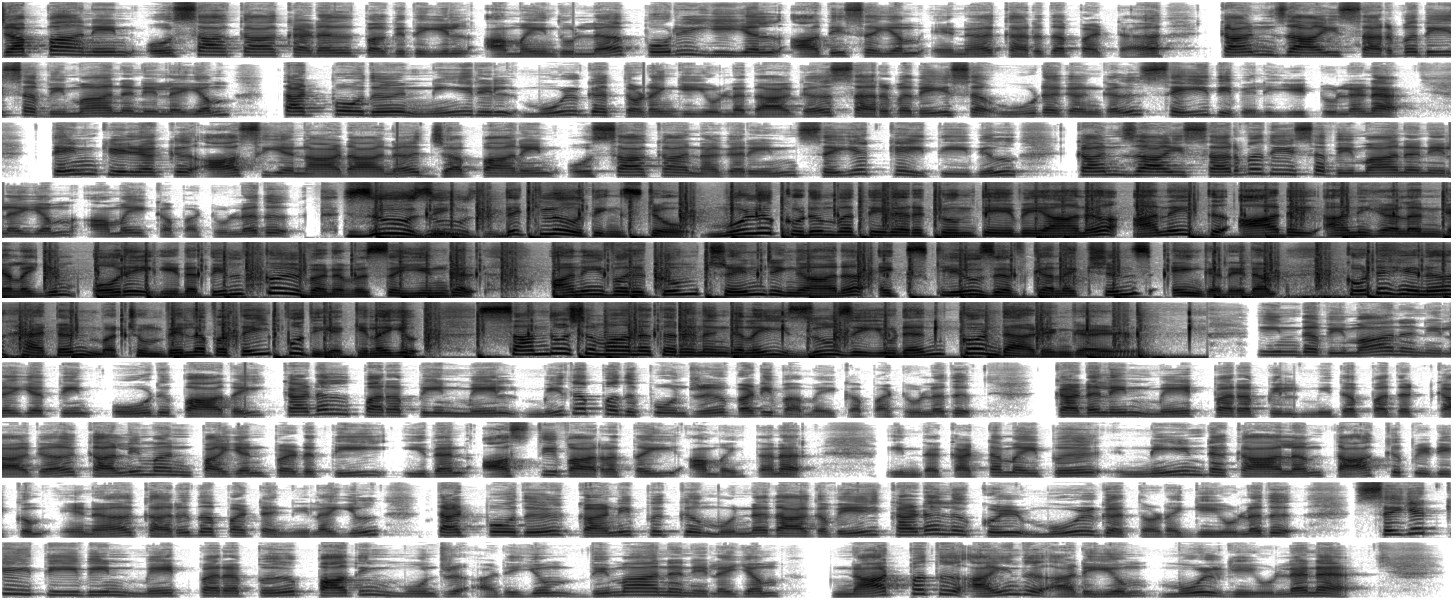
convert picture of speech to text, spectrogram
ஜப்பானின் ஒசாகா கடல் பகுதியில் அமைந்துள்ள பொறியியல் அதிசயம் என கருதப்பட்ட கன்சாய் சர்வதேச விமான நிலையம் தற்போது நீரில் மூழ்கத் தொடங்கியுள்ளதாக சர்வதேச ஊடகங்கள் செய்தி வெளியிட்டுள்ளன. தென்கிழக்கு ஆசிய நாடான ஜப்பானின் ஒசாகா நகரின் செயற்கை தீவில் கன்சாய் சர்வதேச விமான நிலையம் அமைக்கப்பட்டுள்ளது. ஜூசி தி க்ளோத்திங் ஸ்டோர் முழு குடும்பத்தினருக்கும் தேவையான அனைத்து ஆடை அணிகலன்களையும் ஒரே இடத்தில் கொள்வனவு செய்யுங்கள். அனைவருக்கும் ட்ரெண்டிங்கான எக்ஸ்க்ளூசிவ் கலெக்ஷன்ஸ் எங்களிடம். கொடஹென ஹேட்டன் மற்றும் வில்லபத்தை புதிய கிளையில். சந்தோஷமான தருணங்களை ஜூசியுடன் கொண்டாடுங்கள். இந்த விமான நிலையத்தின் ஓடுபாதை கடல் பரப்பின் மேல் மிதப்பது போன்று வடிவமைக்கப்பட்டுள்ளது. கடலின் மேற்பரப்பில் மிதப்பதற்காக களிமண் பயன்படுத்தி இதன் அஸ்திவாரத்தை அமைத்தனர். இந்த கட்டமைப்பு நீண்ட காலம் தாக்குப்பிடிக்கும் என கருதப்பட்ட நிலையில் தற்போது கணிப்புக்கு முன்னதாகவே கடலுக்குள் மூழ்கத் தொடங்கியுள்ளது. செயற்கை தீவின் மேற்பரப்பு பதிமூன்று அடியும் விமான நிலையம் நாற்பது ஐந்து அடியும் மூழ்கியுள்ளன.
